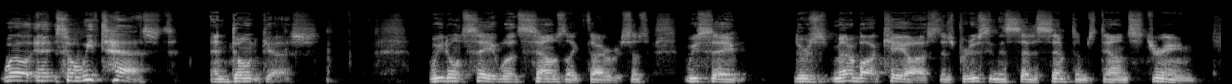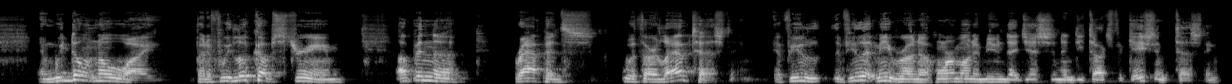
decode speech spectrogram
Well, it, so we test and don't guess we don't say, well, it sounds like thyroid. So we say there's metabolic chaos that is producing this set of symptoms downstream, and we don't know why. But if we look upstream, up in the rapids with our lab testing, if you if you let me run a hormone immune digestion and detoxification testing,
